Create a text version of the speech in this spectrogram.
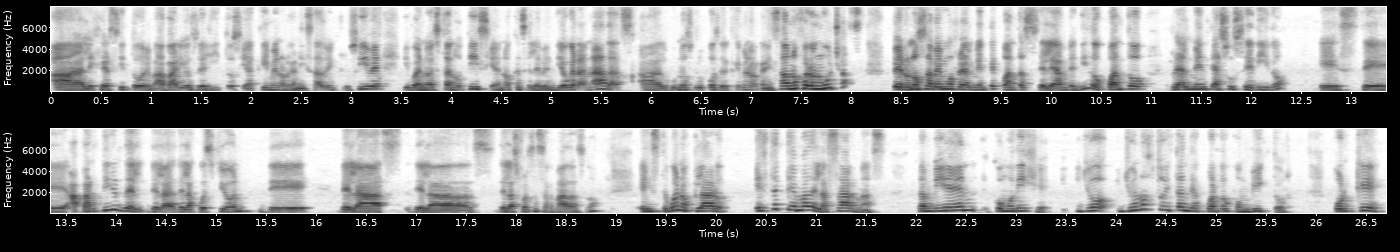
al ejército a varios delitos y a crimen organizado inclusive. Y bueno, esta noticia, ¿no? Que se le vendió granadas a algunos grupos del crimen organizado. No fueron muchas, pero no sabemos realmente cuántas se le han vendido, cuánto realmente ha sucedido este, a partir de, la, de la, cuestión de, de, las, de, las, de las Fuerzas Armadas, ¿no? Este, bueno, claro, este tema de las armas, también, como dije, yo, yo no estoy tan de acuerdo con Víctor. ¿Por qué?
